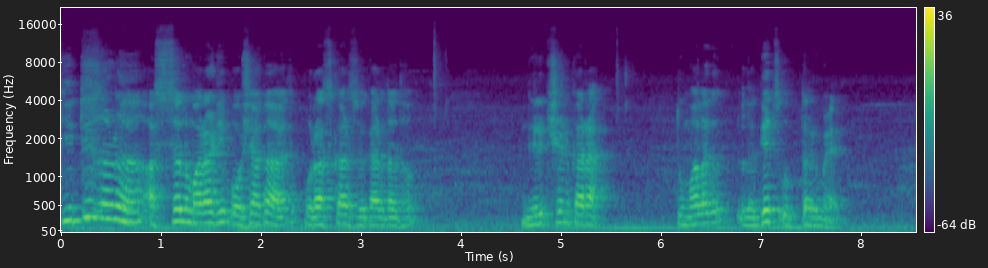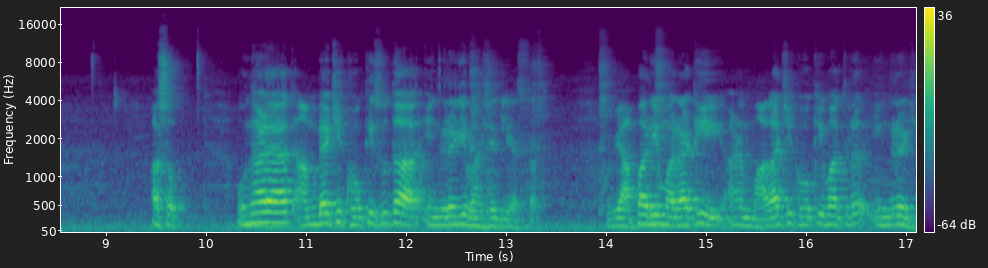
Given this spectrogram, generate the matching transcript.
किती जण अस्सल मराठी पोशाखात पुरस्कार स्वीकारतात हो? निरीक्षण करा. तुम्हाला लगेच उत्तर मिळेल. असो उन्हाळ्यात आंब्याची खोकीसुद्धा इंग्रजी भाषेतली असतात. व्यापारी मराठी आणि मालाची खोकी मात्र इंग्रजी.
